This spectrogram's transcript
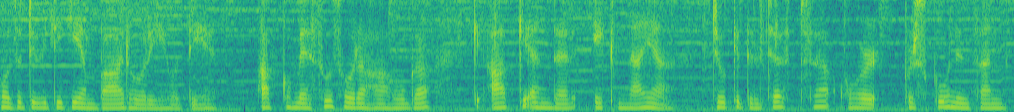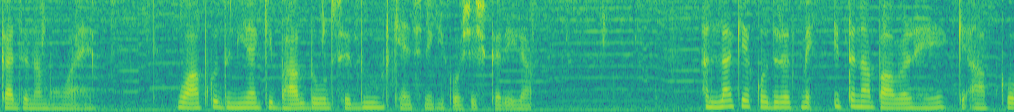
पॉजिटिविटी की अंबार हो रही होती है। आपको महसूस हो रहा होगा कि आपके अंदर एक नया, जो कि दिलचस्प सा और पुरस्कून इंसान का जन्म हुआ है। वो आपको दुनिया की भाग दौड़ से दूर खींचने की कोशिश करेगा। अल्लाह के कुदरत में इतना पावर है कि आपको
